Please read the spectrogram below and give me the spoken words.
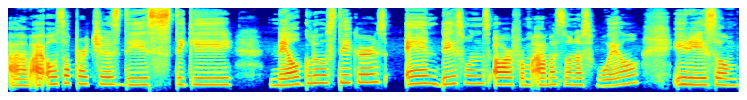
Um, I also purchased these sticky nail glue stickers and these ones are from Amazon as well. It is some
